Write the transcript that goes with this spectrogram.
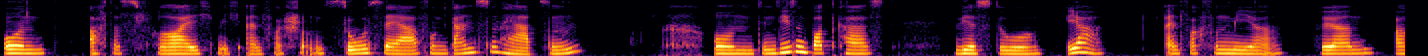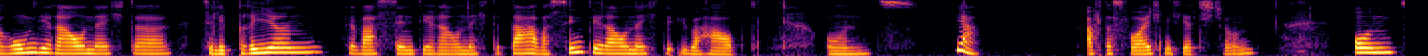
Und auf das freue ich mich einfach schon so sehr von ganzem Herzen. Und in diesem Podcast wirst du, ja, einfach von mir hören, warum die Rauhnächte zelebrieren, für was sind die Rauhnächte da, was sind die Rauhnächte überhaupt und ja, auf das freue ich mich jetzt schon. Und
